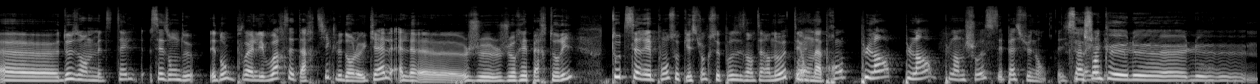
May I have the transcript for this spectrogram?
euh, de The Handmaid's Tale saison 2. Et donc, vous pouvez aller voir cet article dans lequel elle, euh, je, je répertorie toutes ces réponses aux questions que se posent les internautes et Ouais. on apprend plein, plein, plein de choses. C'est passionnant. Sachant que le, le,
